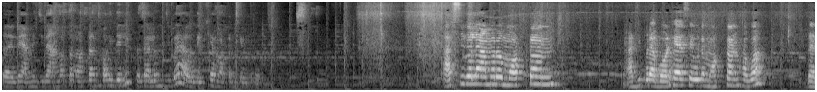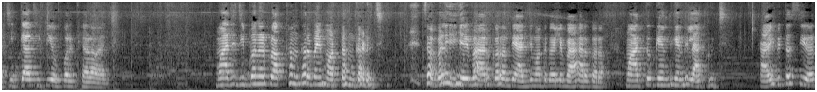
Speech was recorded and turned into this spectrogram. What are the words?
ତ ଏବେ ଆମେ ଯିବା ଆମର ତ ମଟନ କହିଦେଲି ତ ଚାଲନ୍ତୁ ଯିବା ଆଉ ଦେଖିବା ମଟନ କେମିତି ହେଉଛି ଆସିଗଲା ଆମର ମଟନ ଆଜି ପୁରା ବଢ଼ିଆ ସେ ଗୋଟେ ମଟନ ହବ ପୁରା ଝିକା ଝିକି ଉପରେ ଖେଳ ଆଜି ମୁଁ ଆଜି ଜୀବନରେ ପ୍ରଥମ ଥର ପାଇଁ ମଟନ କାଢୁଛି ସବୁବେଳେ ଇଏ ବାହାର କରନ୍ତି ଆଜି ମୋତେ କହିଲେ ବାହାର କର ମୋ ହାତକୁ କେମିତି କେମିତି ଲାଗୁଛି ଖାଇବି ତ ସିଓର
